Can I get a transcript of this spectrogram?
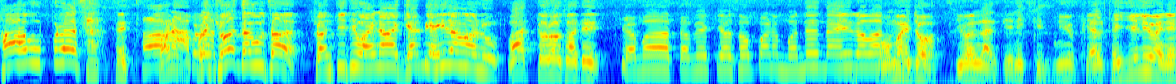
હા ઉપરસ. પણ આપણે. શું જવું છે? શાંતિથી ના ઘેર બેસી રહેવાનું. વાત કરો સાથે. કેમાં ખેમા તમે કહેશો પણ મને નહીં રહેવાનું. ઓમય જો જીવનલાલ જેની કિડનીઓ ફેલ થઈ ગયેલી હોય ને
